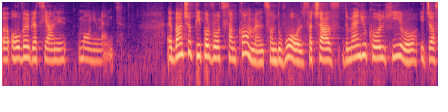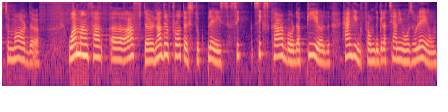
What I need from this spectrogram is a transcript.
uh, over Graziani monument. A bunch of people wrote some comments on the wall, such as, the man you call hero is just a murder. One month uh, after, another protest took place. Six, six cardboard appeared hanging from the Graziani mausoleum.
